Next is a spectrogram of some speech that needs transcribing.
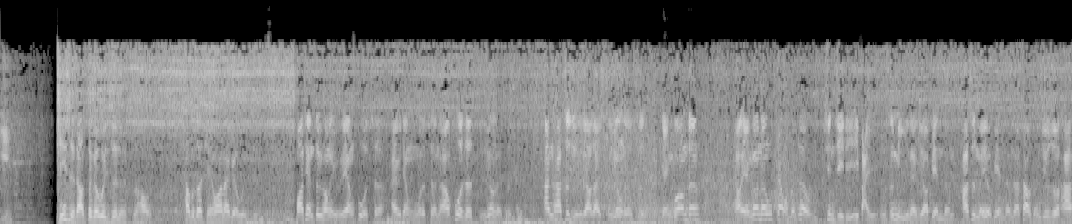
因。行驶到这个位置的时候，差不多前方那个位置，发现对方有一辆货车，还有一辆摩托车，然后货车使用的是按他自己的交代使用的是远光灯，然后远光灯像我们这种近距离一百五十米以内就要变灯，它是没有变灯，那造成就是说它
